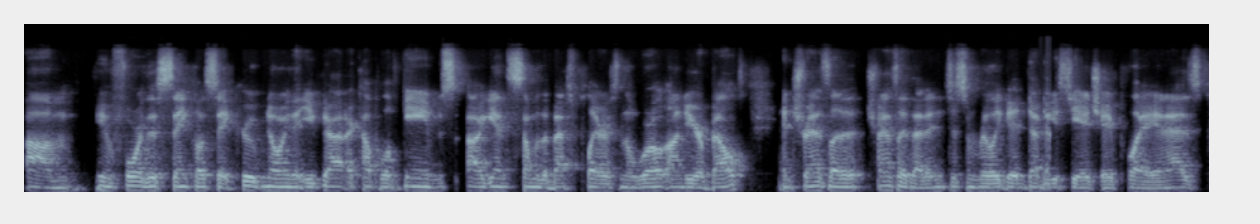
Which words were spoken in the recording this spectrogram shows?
um, you know, for this St. Cloud State group, knowing that you've got a couple of games against some of the best players in the world under your belt and translate translate that into some really good WCHA play. And as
